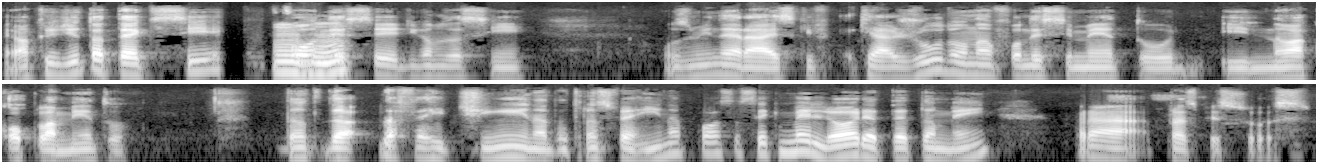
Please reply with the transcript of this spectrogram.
Eu acredito até que se uhum. fornecer, uhum. digamos assim, os minerais que, que ajudam no fornecimento e no acoplamento tanto da, da ferritina, da transferrina, possa ser que melhore até também para as pessoas.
